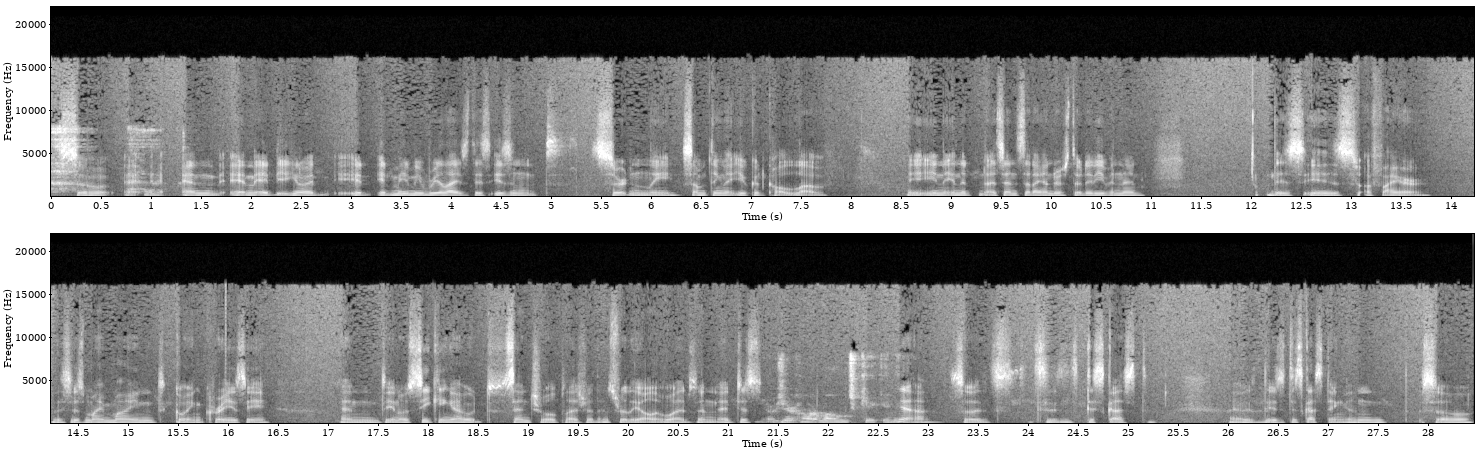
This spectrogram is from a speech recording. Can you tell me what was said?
So, and and it you know it, it it made me realize this isn't certainly something that you could call love, in in the sense that I understood it even then. This is a fire. This is my mind going crazy, and you know seeking out sensual pleasure. That's really all it was, and it just. It was your hormones kicking. Yeah. So it's it's, it's disgust. It's disgusting, and so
